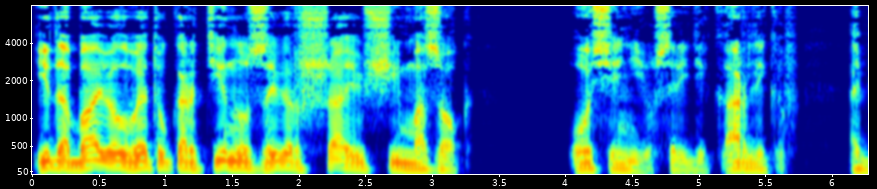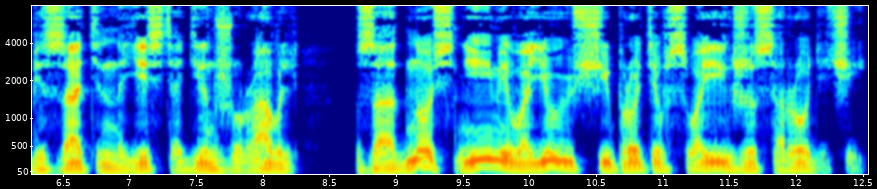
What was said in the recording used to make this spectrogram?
и добавил в эту картину завершающий мазок. Осенью среди карликов обязательно есть один журавль, заодно с ними воюющий против своих же сородичей,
